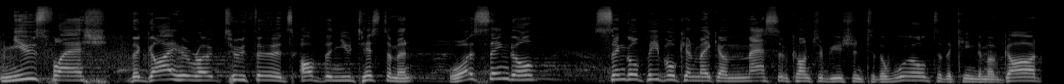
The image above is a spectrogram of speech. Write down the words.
Newsflash the guy who wrote two thirds of the New Testament was single. Single people can make a massive contribution to the world, to the kingdom of God.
